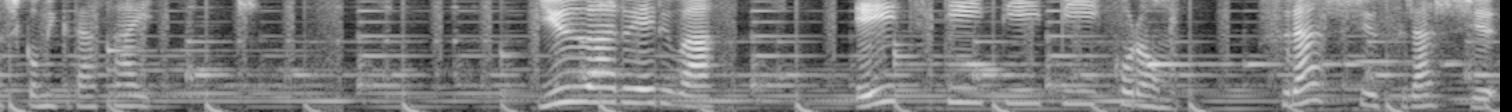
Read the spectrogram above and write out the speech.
申し込みください。URL は http コロンスラッシュスラッシュ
